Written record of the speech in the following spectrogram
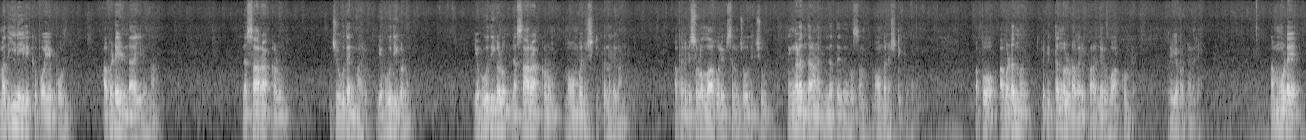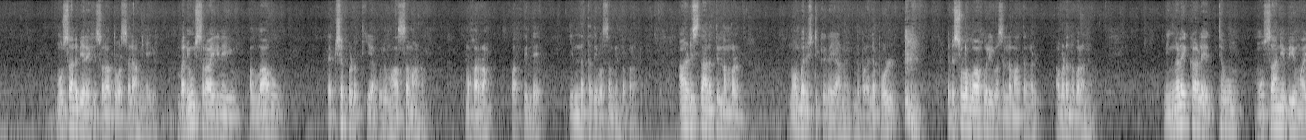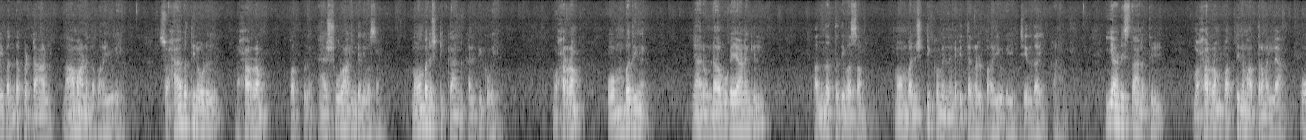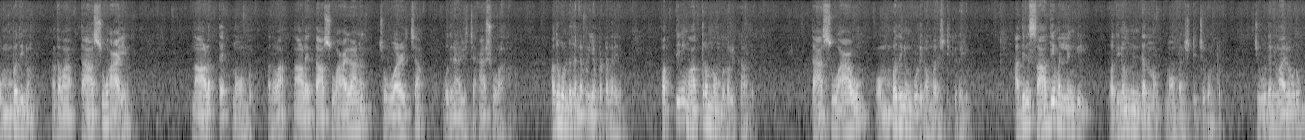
മദീനയിലേക്ക് പോയപ്പോൾ അവിടെ ഉണ്ടായിരുന്ന നസാറാക്കളും ജൂതന്മാരും യഹൂദികളും യഹൂദികളും നസാറാക്കളും നോമ്പനുഷ്ഠിക്കുന്നത് കണ്ടു. അപ്പോൾ നബി സല്ലല്ലാഹു അലൈഹി വസ്ലം ചോദിച്ചു നിങ്ങളെന്താണ് ഇന്നത്തെ ദിവസം നോമ്പനുഷ്ഠിക്കുന്നത് അപ്പോൾ അവിടെ നിന്ന് ലഭിത്തങ്ങളോട് അവർ പറഞ്ഞൊരു വാക്കുണ്ട് പ്രിയപ്പെട്ടവരെ. നമ്മുടെ മൂസ നബി അലഹി സ്വലാത്തു വസ്സലാമിനെയും ബനു ഇസ്രായേലിനെയും അള്ളാഹു രക്ഷപ്പെടുത്തിയ ഒരു മാസമാണ് മൊഹറം പത്തിന്റെ ഇന്നത്തെ ദിവസം എന്ന് പറഞ്ഞു. ആ അടിസ്ഥാനത്തിൽ നമ്മൾ നോമ്പനുഷ്ഠിക്കുകയാണ് എന്ന് പറഞ്ഞപ്പോൾ നബിസുല്ലാഹു അലൈ വസല്ലമ തങ്ങൾ അവിടെ നിന്ന് പറഞ്ഞു നിങ്ങളെക്കാൾ ഏറ്റവും മൂസാ നബിയുമായി ബന്ധപ്പെട്ട ആൾ നാമാണെന്ന് പറയുകയും സ്വഹാബത്തിനോട് മുഹറം പത്ത് ആഷുറാന്റെ ദിവസം നോമ്പനുഷ്ഠിക്കാൻ കൽപ്പിക്കുകയും മുഹറം ഒമ്പതിന് ഞാനുണ്ടാവുകയാണെങ്കിൽ അന്നത്തെ ദിവസം നോമ്പനുഷ്ഠിക്കുമെന്ന് നബിത്തങ്ങൾ പറയുകയും ചെയ്തതായി കാണാം. ഈ അടിസ്ഥാനത്തിൽ മൊഹറം പത്തിന് മാത്രമല്ല ഒമ്പതിനും അഥവാ താസു ആയൻ നാളത്തെ നോമ്പ് അഥവാ നാളെ താസു ആയാണ് ചൊവ്വാഴ്ച ബുധനാഴ്ച ആഷൂറാണ് അതുകൊണ്ട് തന്നെ പ്രിയപ്പെട്ടവരെ പത്തിന് മാത്രം നോമ്പ് നിൽക്കാതെ താസു ആവും ഒമ്പതിനും കൂടി നോമ്പനുഷ്ഠിക്കുകയും അതിന് സാധ്യമല്ലെങ്കിൽ പതിനൊന്നിന്റെ അന്ന് നോമ്പനുഷ്ഠിച്ചുകൊണ്ട് ജൂതന്മാരോടും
